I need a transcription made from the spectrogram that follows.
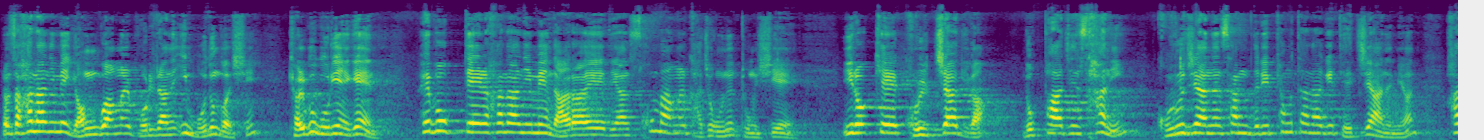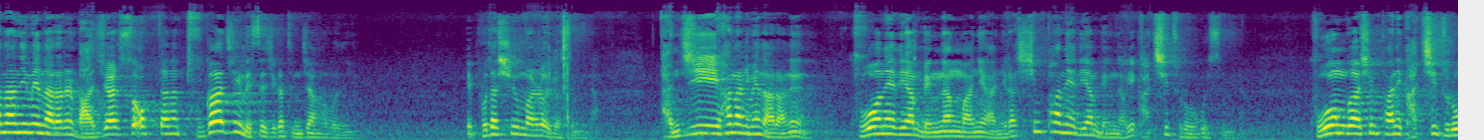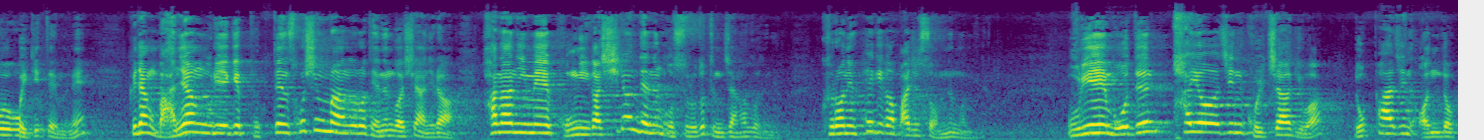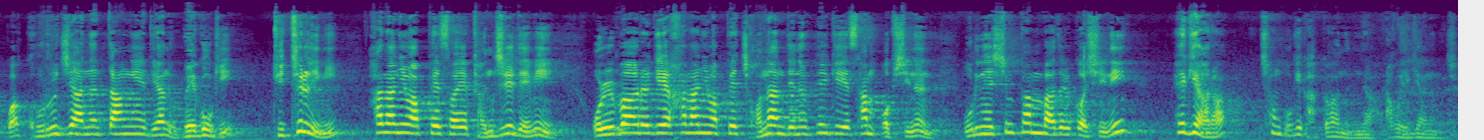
그래서 하나님의 영광을 보리라는 이 모든 것이 결국 우리에겐 회복될 하나님의 나라에 대한 소망을 가져오는 동시에 이렇게 골짜기가 높아진 산이 고르지 않는 삶들이 평탄하게 되지 않으면 하나님의 나라를 맞이할 수 없다는 두 가지의 메시지가 등장하거든요. 예, 보다 쉬운 말로 이렇습니다. 단지 하나님의 나라는 구원에 대한 맥락만이 아니라 심판에 대한 맥락이 같이 들어오고 있습니다. 구원과 심판이 같이 들어오고 있기 때문에 그냥 마냥 우리에게 복된 소식만으로 되는 것이 아니라 하나님의 공의가 실현되는 것으로도 등장하거든요. 그러니 회개가 빠질 수 없는 겁니다. 우리의 모든 파여진 골짜기와 높아진 언덕과 고르지 않는 땅에 대한 왜곡이 뒤틀림이 하나님 앞에서의 변질됨이 올바르게 하나님 앞에 전환되는 회개의 삶 없이는 우리는 심판받을 것이니 회개하라 천국이 가까웠느냐라고 얘기하는 거죠.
